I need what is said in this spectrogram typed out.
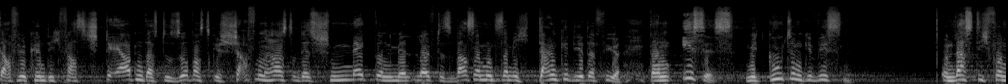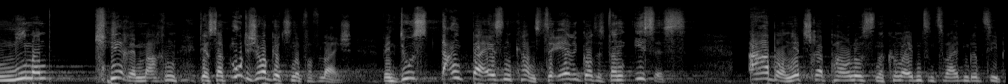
dafür könnte ich fast sterben, dass du sowas geschaffen hast und es schmeckt und mir läuft das Wasser im Mund zusammen. Ich danke dir dafür. Dann iss es mit gutem Gewissen und lass dich von niemand kirre machen, der sagt, oh, das ist aber Götzenopferfleisch. Wenn du es dankbar essen kannst, zur Ehre Gottes, dann iss es. Aber, und jetzt schreibt Paulus, da kommen wir eben zum zweiten Prinzip,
